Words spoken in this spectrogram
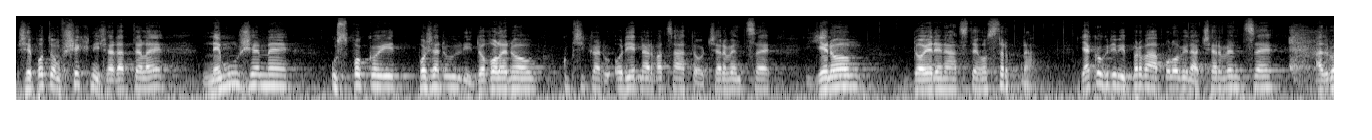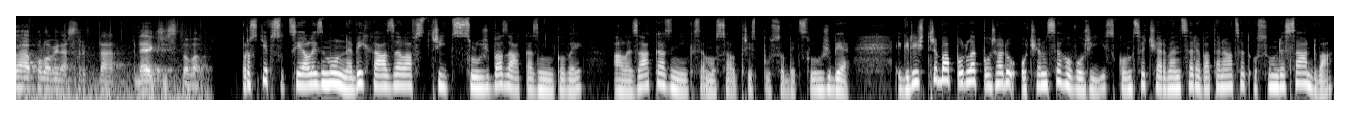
že potom všechny žadatele nemůžeme uspokojit, požadují dovolenou, ku příkladu od 21. července, jenom do 11. srpna. Jako kdyby prvá polovina července a druhá polovina srpna neexistovala. Prostě v socialismu nevycházela vstříc služba zákazníkovi, ale zákazník se musel přizpůsobit službě. I když třeba podle pořadu O čem se hovoří z konce července 1982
